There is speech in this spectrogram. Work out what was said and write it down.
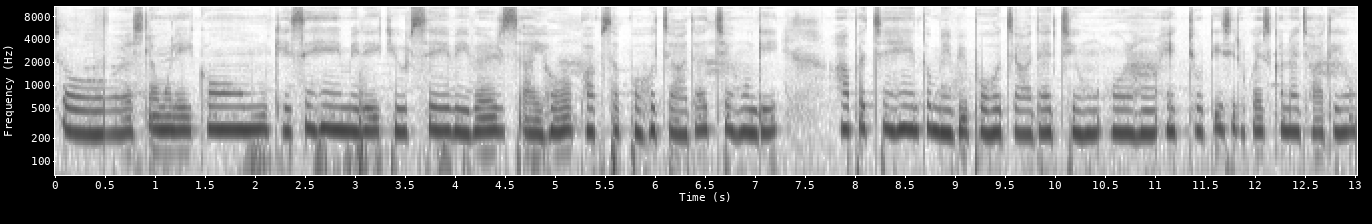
सो अस्सलाम कैसे हैं मेरे क्यूट से वीवर्स आई होप आप सब बहुत ज़्यादा अच्छे होंगे। आप अच्छे हैं तो मैं भी बहुत ज़्यादा अच्छी हूँ। और हाँ एक छोटी सी रिक्वेस्ट करना चाहती हूँ।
